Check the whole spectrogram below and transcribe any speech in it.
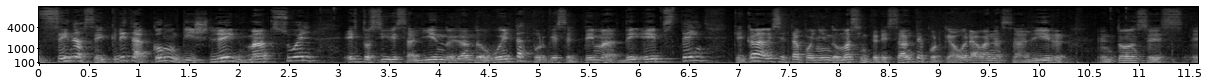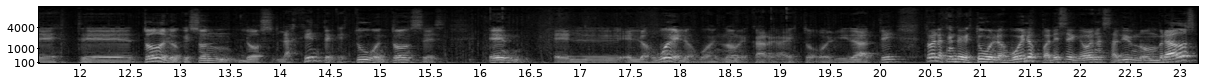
cena secreta con Ghislaine Maxwell. Esto sigue saliendo y dando vueltas porque es el tema de Epstein, que cada vez se está poniendo más interesante porque ahora van a salir entonces este, todo lo que son los la gente que estuvo entonces en en los vuelos, bueno, no me carga esto, olvídate. Toda la gente que estuvo en los vuelos parece que van a salir nombrados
